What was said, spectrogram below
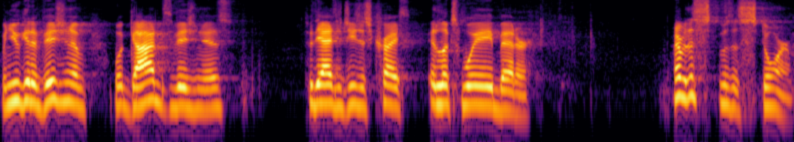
When you get a vision of what God's vision is through the eyes of Jesus Christ, it looks way better. Remember, this was a storm.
